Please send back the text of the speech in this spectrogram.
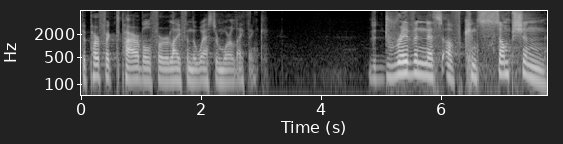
The perfect parable for life in the Western world, I think. The drivenness of consumption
